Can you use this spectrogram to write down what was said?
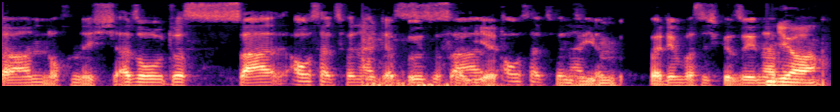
da noch nicht. Also das sah aus, als wenn halt der Böse verliert. Aus, als wenn halt Sieben, bei dem, was ich gesehen habe. Ja,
